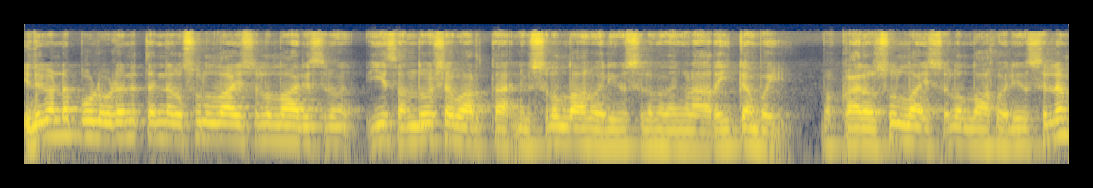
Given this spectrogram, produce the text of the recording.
ഇത് കണ്ടപ്പോൾ ഉടനെ തന്നെ റസൂലുള്ളാഹി സ്വല്ലാ അലൈഹി വസ്ലം ഈ സന്തോഷ വാർത്ത നബി സല്ലല്ലാഹു അലൈഹി വസ്ലം തങ്ങളെ അറിയിക്കാൻ പോയി. വക്കാൽ റസൂലുള്ളാഹി സ്വല്ലാഹു അലൈഹി വസ്ലം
